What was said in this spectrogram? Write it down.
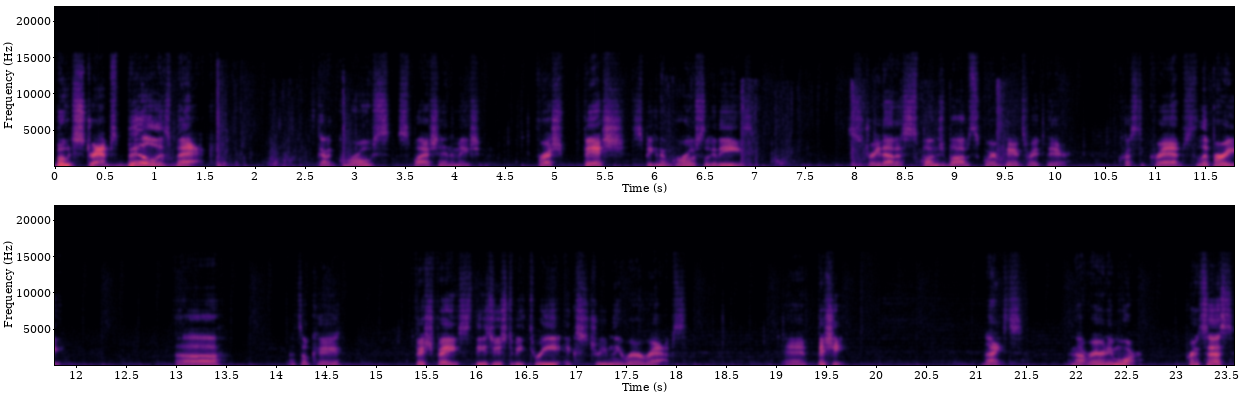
Bootstraps Bill is back. It's got a gross splash animation. Fresh fish. Speaking of gross, look at these. Straight out of SpongeBob SquarePants right there. Krusty Krab. Slippery. Uh, that's okay. Fish Face. These used to be three extremely rare wraps. And Fishy. Nice. They're not rare anymore. Princess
